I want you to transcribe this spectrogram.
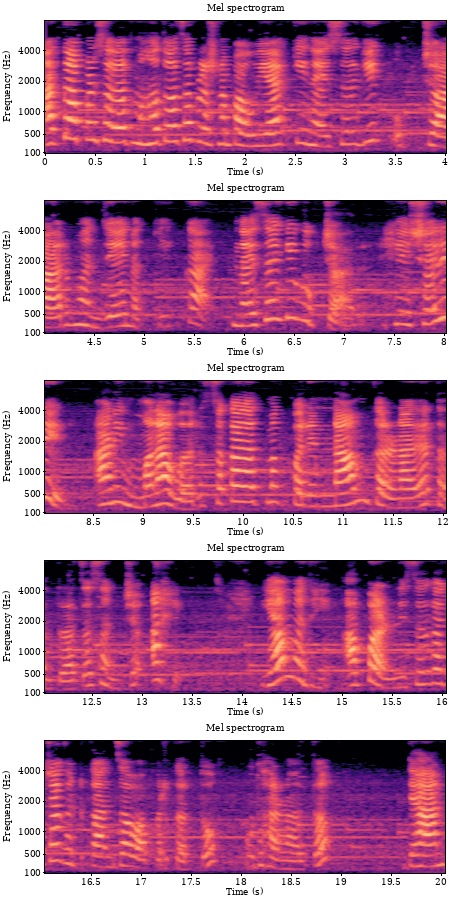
आता आपण सर्वात महत्त्वाचा प्रश्न पाहूया की नैसर्गिक उपचार म्हणजे नक्की काय? नैसर्गिक उपचार हे शरीर आणि मनावर सकारात्मक परिणाम करणाऱ्या तंत्राचा संच आहे. यामध्ये आपण निसर्गाच्या घटकांचा वापर करतो. उदाहरणार्थ ध्यान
